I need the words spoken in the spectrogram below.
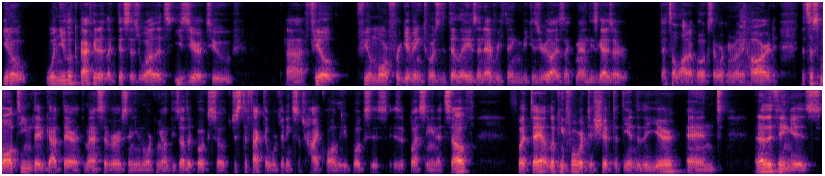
you know when you look back at it like this as well, it's easier to uh, feel feel more forgiving towards the delays and everything because you realize like man these guys are that's a lot of books. They're working really hard. It's a small team they've got there at the massiverse and even working on these other books. So just the fact that we're getting such high quality books is is a blessing in itself. But yeah looking forward to shift at the end of the year. And another thing is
